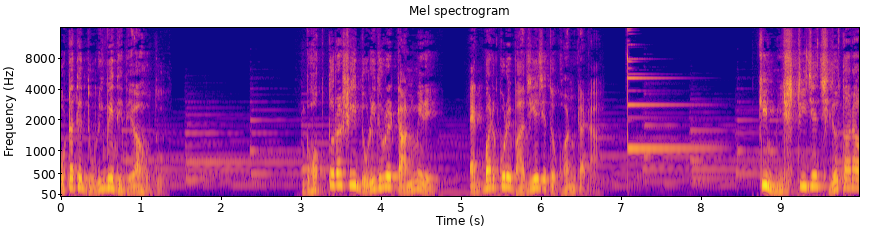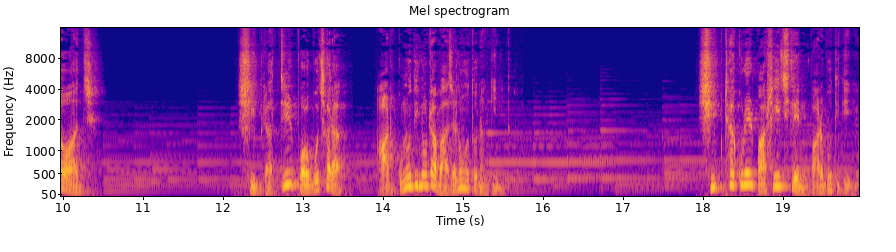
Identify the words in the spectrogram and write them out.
ওটাতে দড়ি বেঁধে দেওয়া হতো। ভক্তরা সেই দড়ি ধরে টান মেরে একবার করে বাজিয়ে যেত ঘণ্টাটা। কি মিষ্টি যে ছিল তারাও আজ। শিবরাত্রির পর্ব ছাড়া আর কোনোদিন ওটা বাজানো হতো না কিন্তু। শিব ঠাকুরের পাশেই ছিলেন পার্বতী দেবী।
